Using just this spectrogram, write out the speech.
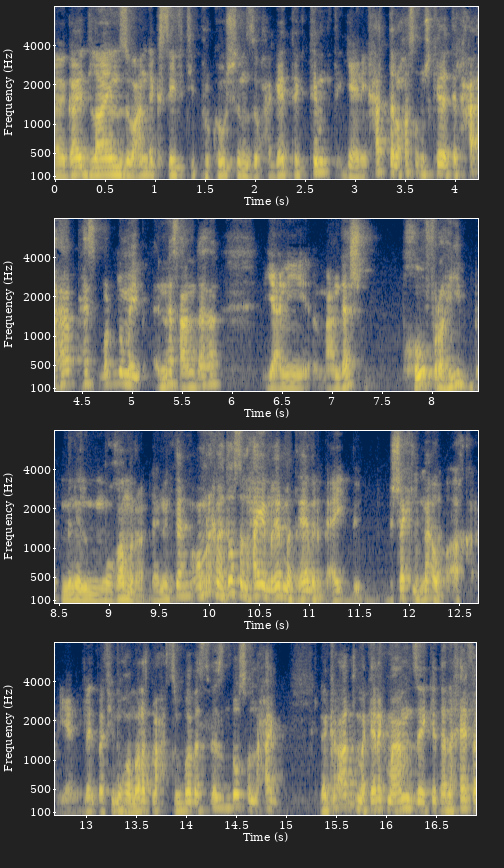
guidelines وعندك safety precautions وحاجات تتم يعني حتى لو حصل مشكلة تلحقها بحيث برضو ما يبقى الناس عندها يعني ما عندهاش خوف رهيب من المغامرة. لأن انت عمرك ما هتوصل لحاجة من غير ما تغامر باي بشكل ما أو بآخر. يعني لا يبقى في مغامرات محسوبة بس لازم توصل لحاجة. لكن قعدت مكانك مع عامل زي كده أنا خايف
